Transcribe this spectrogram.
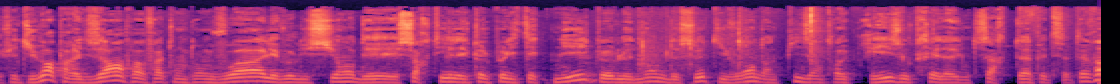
effectivement, par exemple, enfin, quand on voit l'évolution des sorties de l'école polytechnique, le nombre de ceux qui vont dans de petites entreprises ou créer une start-up, etc.,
